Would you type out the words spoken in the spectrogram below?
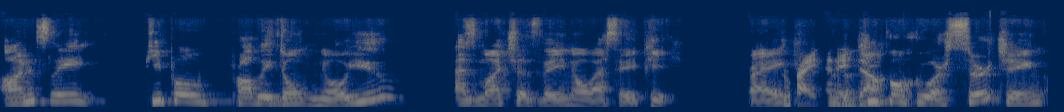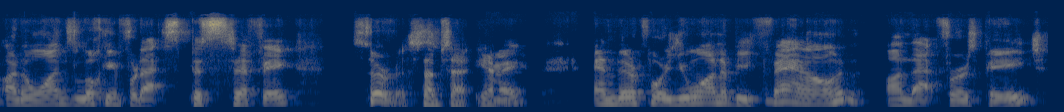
honestly, people probably don't know you as much as they know SAP right? Right. And the don't. people who are searching are the ones looking for that specific service subset yeah. right? And therefore you want to be found on that first page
